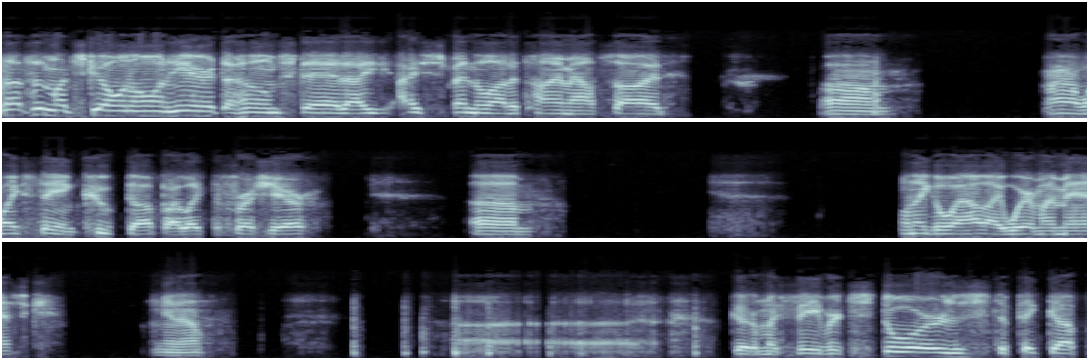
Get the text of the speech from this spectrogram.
nothing much going on here at the homestead. I I spend a lot of time outside. Um, I don't like staying cooped up. I like the fresh air. Um, when I go out, I wear my mask. You know, uh, go to my favorite stores to pick up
